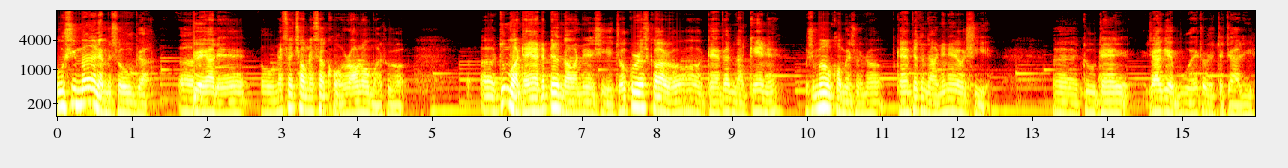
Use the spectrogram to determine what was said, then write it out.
အိုရှီမန်ကလည်းမဆိုးဘူးဗျအဲတွေ့ရတယ်ဟို26 29 round လောက်မှာဆိုတော့အဲသူ့မှာဒဏ်ရာတစ်ပြက်နာနေရှိဂျိုကရက်ကတော့ဒဏ်ရာပြက်နာကင်းတယ်အိုရှီမန်ကိုခေါ်မယ်ဆိုရင်တော့ဒဏ်ရာပြက်နာနည်းနည်းတော့ရှိတယ် အဲသူဒဏ်ရာရခဲ့ဘူးရဲ့တော်တော်ကြာကြာလေး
